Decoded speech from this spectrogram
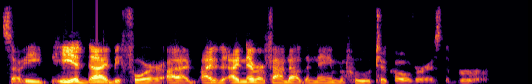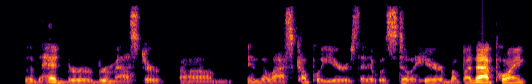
So he he had died before. I, I I never found out the name of who took over as the brewer, the, the head brewer, brewmaster, um, in the last couple of years that it was still here. But by that point,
